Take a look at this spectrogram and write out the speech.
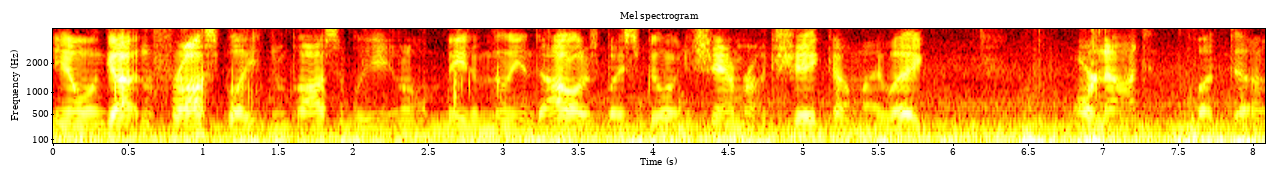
you know, and gotten frostbite and possibly, you know, made a million dollars by spilling a Shamrock Shake on my leg, or not. But uh,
